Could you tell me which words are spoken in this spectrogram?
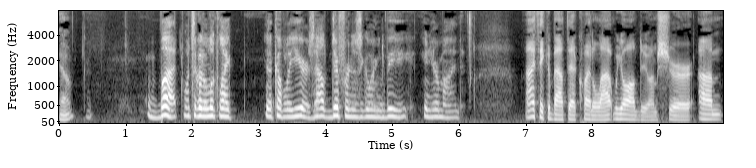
yeah. But what's it going to look like in a couple of years? How different is it going to be in your mind? I think about that quite a lot. We all do, I'm sure. Um,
